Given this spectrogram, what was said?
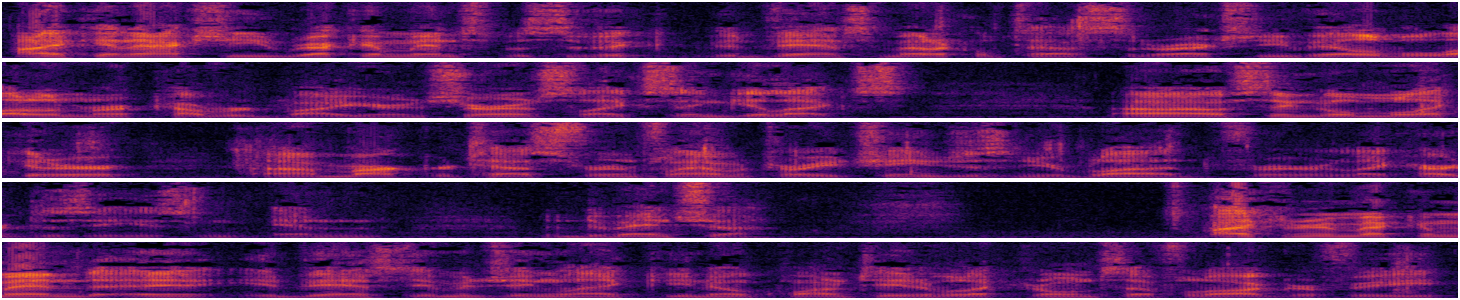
I can actually recommend specific advanced medical tests that are actually available. A lot of them are covered by your insurance, like Singulex, uh, single molecular uh, marker tests for inflammatory changes in your blood for like heart disease and, and, and dementia. I can recommend uh, advanced imaging like you know quantitative electroencephalography,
